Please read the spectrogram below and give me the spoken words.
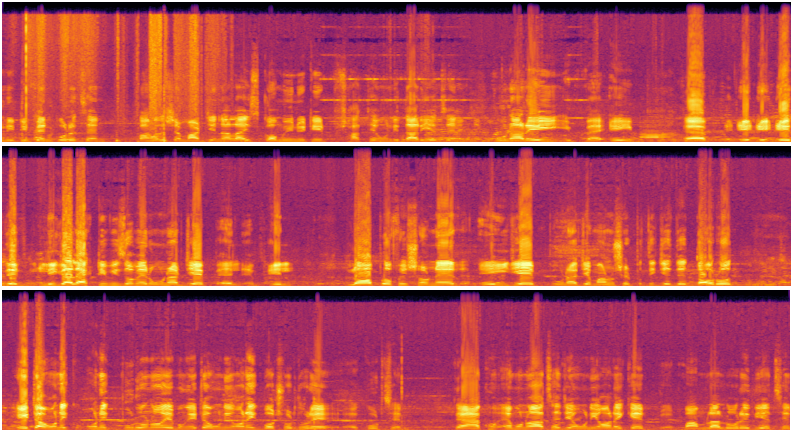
উনি ডিফেন্ড করেছেন। বাংলাদেশের মার্জিনালাইজ কমিউনিটির সাথে উনি দাঁড়িয়েছেন। ওনার এই এই এদের লিগাল অ্যাক্টিভিজমের ওনার যে ল প্রফেশনের এই যে ওনার যে মানুষের প্রতি যে যে দরদ, এটা অনেক অনেক পুরনো এবং এটা উনি অনেক বছর ধরে করছেন। তা এখন এমনও আছে যে উনি অনেকের মামলা লড়ে দিয়েছেন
